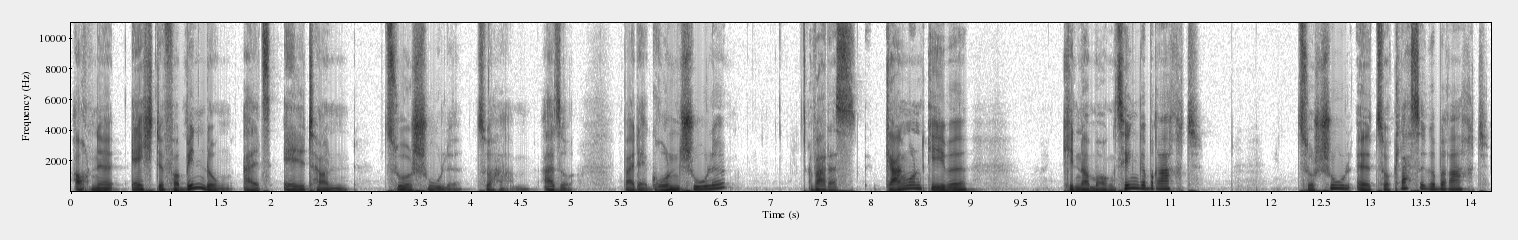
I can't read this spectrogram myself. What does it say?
auch eine echte Verbindung als Eltern zur Schule zu haben. Also bei der Grundschule war das gang und gäbe, Kinder morgens hingebracht, zur, Schule, äh, zur Klasse gebracht,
